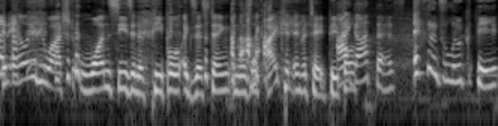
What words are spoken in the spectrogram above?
An alien who watched one season of people existing and was like, I can imitate people. I got this. And it's Luke P.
